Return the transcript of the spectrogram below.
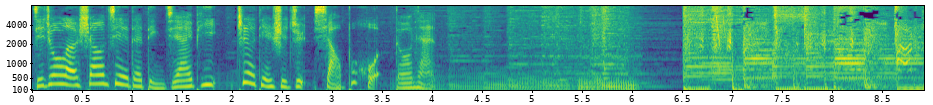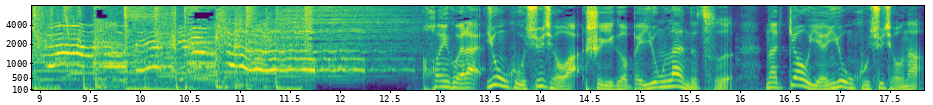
集中了商界的顶级 IP，这电视剧想不火都难。欢迎回来。用户需求啊，是一个被用烂的词。那调研用户需求呢，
